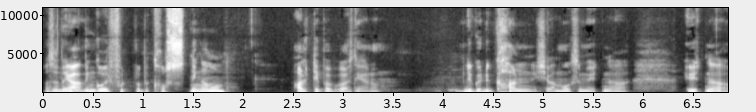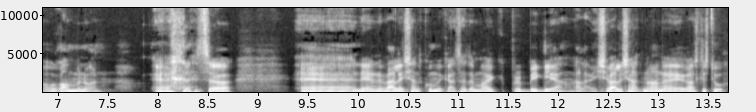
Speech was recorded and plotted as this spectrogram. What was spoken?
Altså Den, Ja. den går fort på bekostning av noen. Alltid på bekostning av noen. Du, du kan ikke være morsom uten å, uten å ramme noen. Eh, så eh, det er en veldig kjent komiker som heter Mike Brubiglia. eller ikke veldig kjent, men han er ganske stor,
